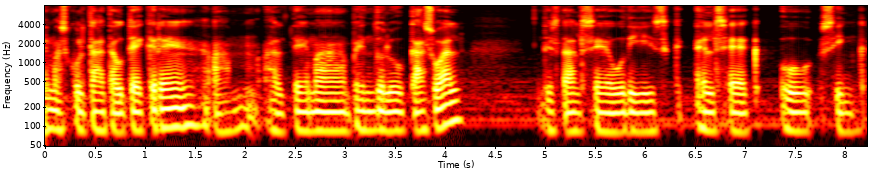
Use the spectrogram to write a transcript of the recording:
Hem escoltat Autecre amb el tema Péndulo Casual des del seu disc El Sec U5.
